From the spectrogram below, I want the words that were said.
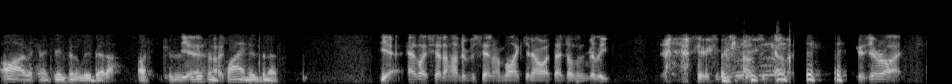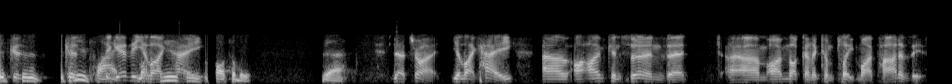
Oh, I reckon it's infinitely better because it's Yeah, a different I- plane, isn't it? Yeah, as I said, 100%. I'm like, you know what? That doesn't really doesn't cut it because you're right. Because it's a 'cause together you're like, hey- possible. Yeah. That's right. You're like, hey, uh, I'm concerned that um, I'm not going to complete my part of this.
